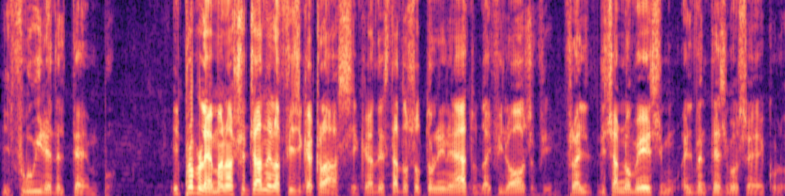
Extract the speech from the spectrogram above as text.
il fluire del tempo? Il problema nasce già nella fisica classica ed è stato sottolineato dai filosofi fra il XIX e il XX secolo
